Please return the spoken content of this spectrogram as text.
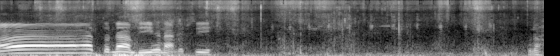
อ่าตัวน้ำดีขนาดเอฟซี เนาะ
